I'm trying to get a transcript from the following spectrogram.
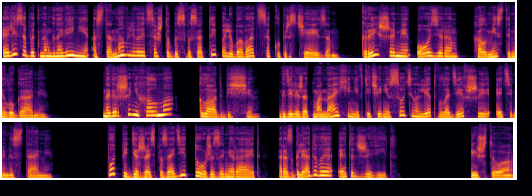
Элизабет на мгновение останавливается, чтобы с высоты полюбоваться Куперсчейзом, крышами, озером, холмистыми лугами. На вершине холма — кладбище, где лежат монахини, в течение сотен лет владевшие этими местами. Поппи, держась позади, тоже замирает, разглядывая этот же вид. «И что,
